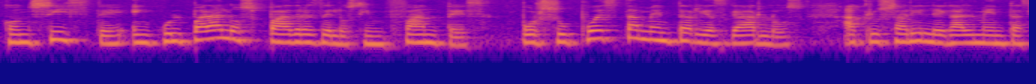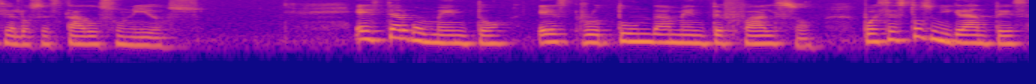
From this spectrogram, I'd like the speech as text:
consiste en culpar a los padres de los infantes por supuestamente arriesgarlos a cruzar ilegalmente hacia los Estados Unidos. Este argumento es rotundamente falso, pues estos migrantes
